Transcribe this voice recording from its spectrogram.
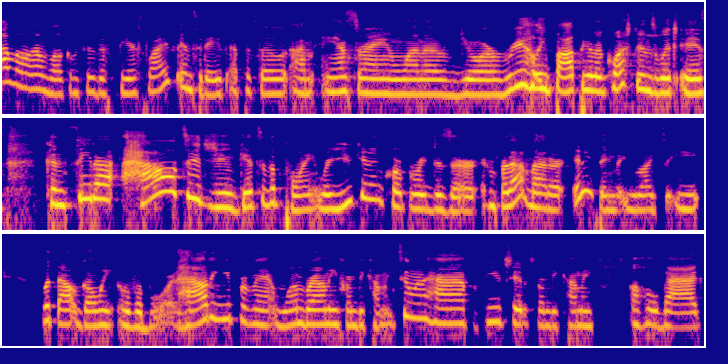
Hello and welcome to the Fierce Life. In today's episode, I'm answering one of your really popular questions, which is Concita, how did you get to the point where you can incorporate dessert and, for that matter, anything that you like to eat without going overboard? How do you prevent one brownie from becoming two and a half, a few chips from becoming a whole bag?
